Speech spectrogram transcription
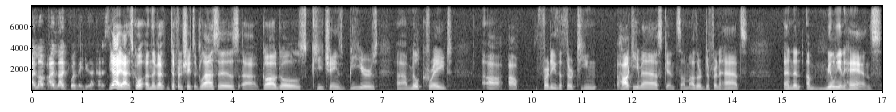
I love. I like when they do that kind of stuff. Yeah, yeah, it's cool. And they got different shades of glasses, uh, goggles, keychains, beers, uh, milk crate, uh, uh, Friday the Thirteenth hockey mask, and some other different hats, and then a million hands,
